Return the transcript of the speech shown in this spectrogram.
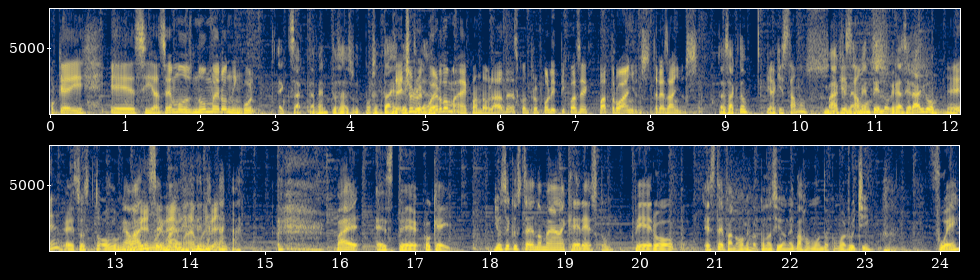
Ok, eh, si hacemos números, ninguno. Exactamente. O sea, es un porcentaje De hecho, efectividad. recuerdo, Mae, cuando hablabas de descontrol político hace cuatro años, tres años. Exacto. Y aquí estamos. Mae, aquí finalmente estamos. logré hacer algo. ¿Eh? Eso es todo un Muy avance, bien, muy bien, mae. Mae, muy bien. Mae, este, ok. Yo sé que ustedes no me van a creer esto, pero Estefano, mejor conocido en el bajo mundo como Rucci, fue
